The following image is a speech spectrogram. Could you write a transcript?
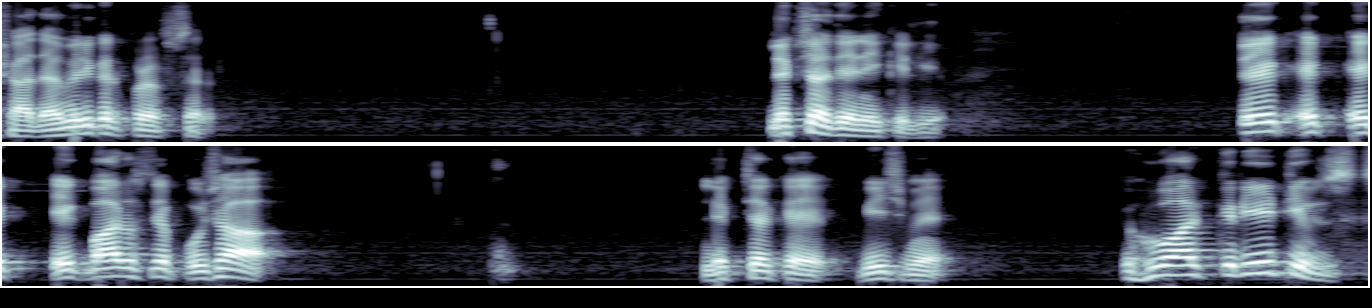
شاید امریکن پروفیسر۔ لیکچر دینے کے لیے۔ تو ایک ایک ایک ایک بار اس نے پوچھا لیکچر کے بیچ میں ہو آر کریٹیوز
